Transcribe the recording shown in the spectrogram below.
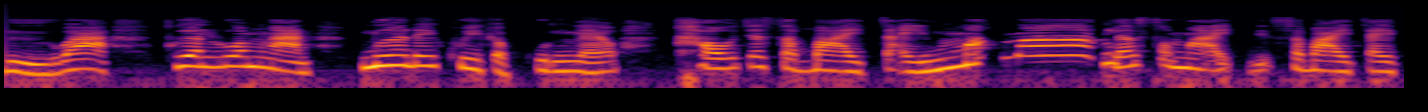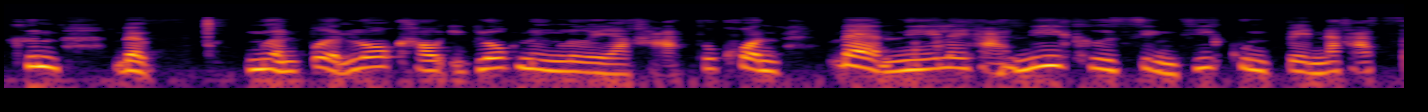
หรือว่าเพื่อนร่วมงานเมื่อได้คุยกับคุณแล้ว เขาจะสบายใจมากๆ แล้วสบายสบายใจขึ้นแบบเหมือนเปิดโลกเขาอีกโลกหนึ่งเลยอะค่ะ ทุกคนแบบนี้เลยค่ะ นี่คือสิ่งที่คุณเป็นนะคะเส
